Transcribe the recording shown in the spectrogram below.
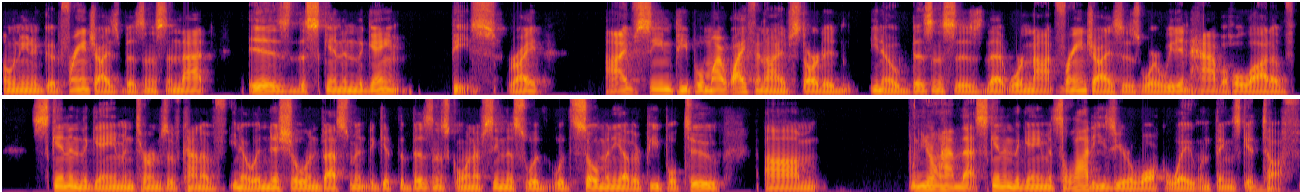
owning a good franchise business, and that is the skin in the game piece, right? I've seen people, my wife and I have started, you know, businesses that were not franchises where we didn't have a whole lot of skin in the game in terms of kind of, you know, initial investment to get the business going. I've seen this with with so many other people too. Um, when you don't have that skin in the game, it's a lot easier to walk away when things get tough.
